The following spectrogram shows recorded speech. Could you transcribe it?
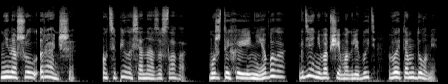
«не нашел раньше»?» Уцепилась она за слова. «Может, их и не было? Где они вообще могли быть в этом доме?»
